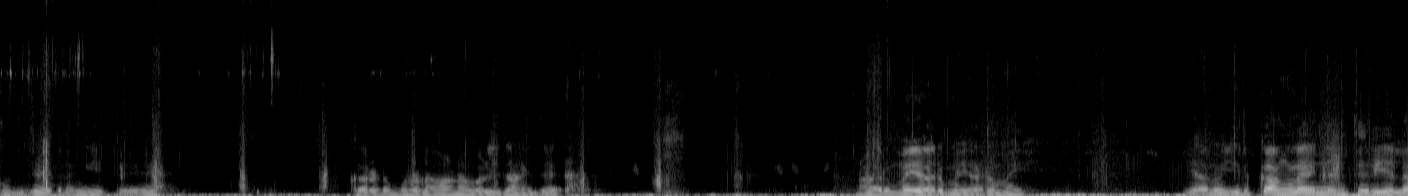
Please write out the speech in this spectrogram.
கொஞ்சம் இறங்கிட்டு கரடு முரடான வழி தான் இது. அருமை அருமை அருமை. யாரும் இருக்காங்களா என்னன்னு தெரியல.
